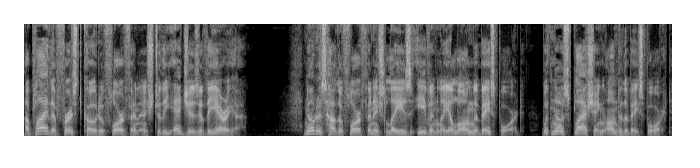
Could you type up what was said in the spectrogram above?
Apply the first coat of floor finish to the edges of the area. Notice how the floor finish lays evenly along the baseboard, with no splashing onto the baseboard.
